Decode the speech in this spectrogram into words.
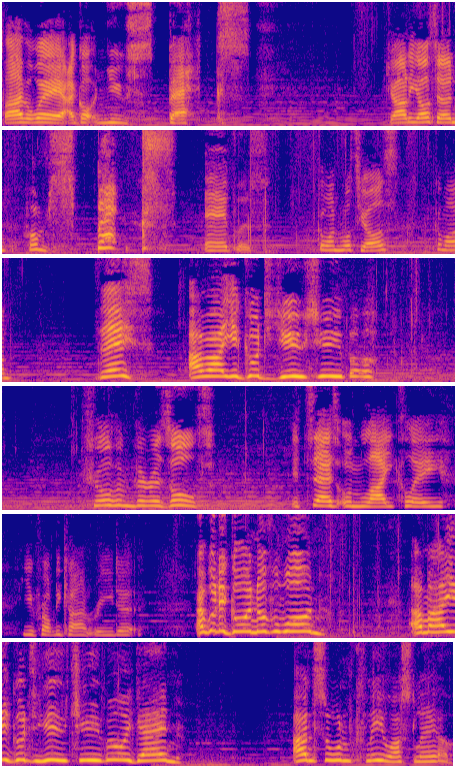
By the way, I got new specs. Charlie, your turn. From Specs. Aidless. Come on, what's yours? Come on. This. Am I a good YouTuber? Show him the result. It says unlikely. You probably can't read it. I'm gonna go another one. Am I a good YouTuber again? Answer unclear. Ask later.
